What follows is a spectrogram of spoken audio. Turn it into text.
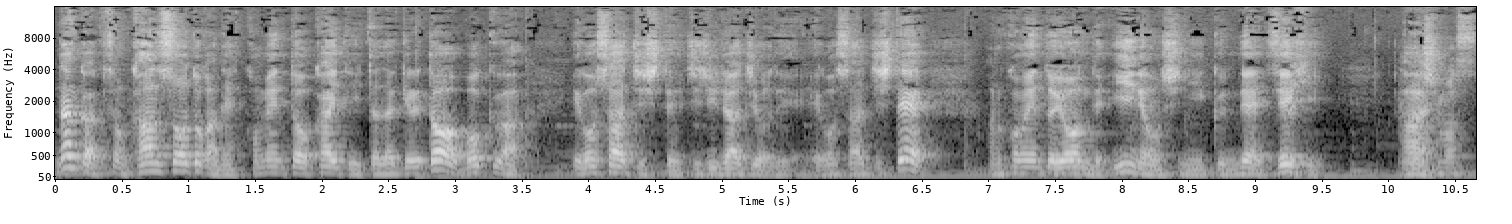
なんかその感想とかねコメントを書いていただけると僕がエゴサーチしてジリラジオでエゴサーチしてあのコメント読んでいいね押しに行くんでぜひお願いします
